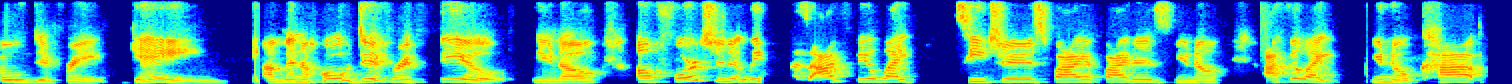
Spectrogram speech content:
whole different game. I'm in a whole different field. You Mhm. know, unfortunately, because I feel like teachers, firefighters, you know, I feel like you know, cop.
